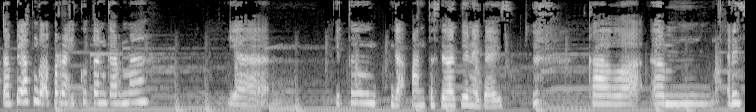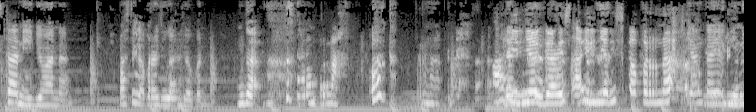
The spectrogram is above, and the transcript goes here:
tapi aku nggak pernah ikutan karena ya itu nggak pantas dilakuin ya guys. Kalau em, Rizka nih gimana? Pasti nggak pernah juga jawaban. Enggak, sekarang pernah. Oh pernah. akhirnya guys, akhirnya Rizka pernah. Yang kayak gini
